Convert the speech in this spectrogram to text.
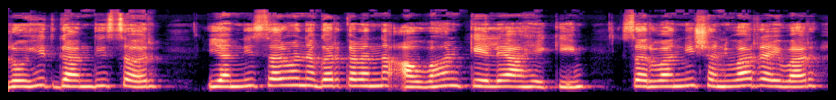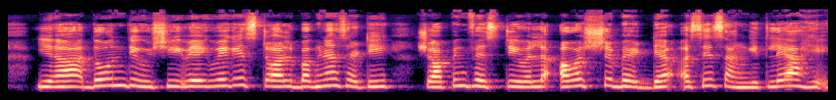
रोहित गांधी सर यांनी सर्व नगरकरांना आवाहन केले आहे की सर्वांनी शनिवार रविवार या दोन दिवशी वेगवेगळे स्टॉल बघण्यासाठी शॉपिंग फेस्टिवलला अवश्य भेट द्या असे सांगितले आहे.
